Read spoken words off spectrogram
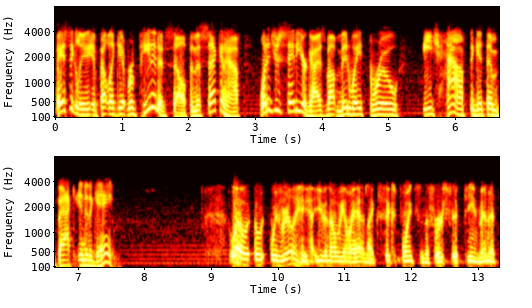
basically it felt like it repeated itself in the second half. What did you say to your guys about midway through each half to get them back into the game? Well, we really, even though we only had like six points in the first 15 minutes,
